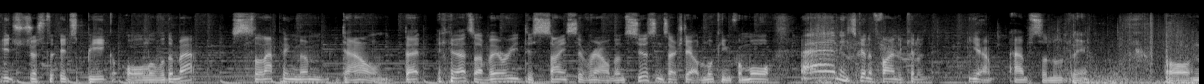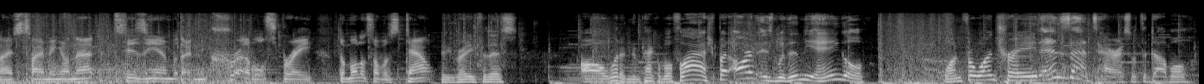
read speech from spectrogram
It's just, it's big all over the map, slapping them down. That That's a very decisive round, and syrsoN's actually out looking for more, and he's going to find a killer. Yeah, absolutely. Oh, nice timing on that. Tizian with an incredible spray. The Molotov was down. Are you ready for this? Oh, what an impeccable flash, but Art is within the angle. One for one trade, and Xantares with the double.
